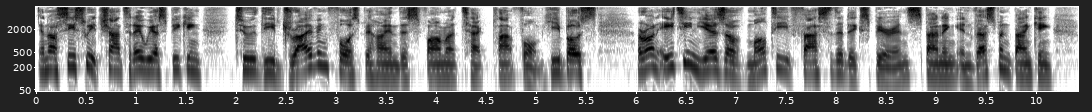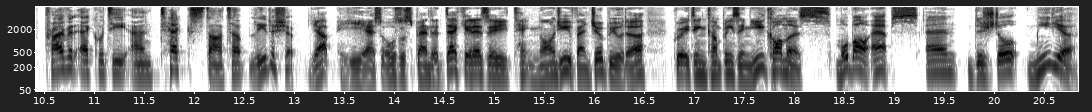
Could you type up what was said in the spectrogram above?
In our C Suite chat today, we are speaking to the driving force behind this pharma tech platform. He boasts around 18 years of multifaceted experience spanning investment banking, private equity, and tech startup leadership. Yep, he has also spent a decade as a technology venture builder, creating companies in e commerce, mobile apps, and digital media.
